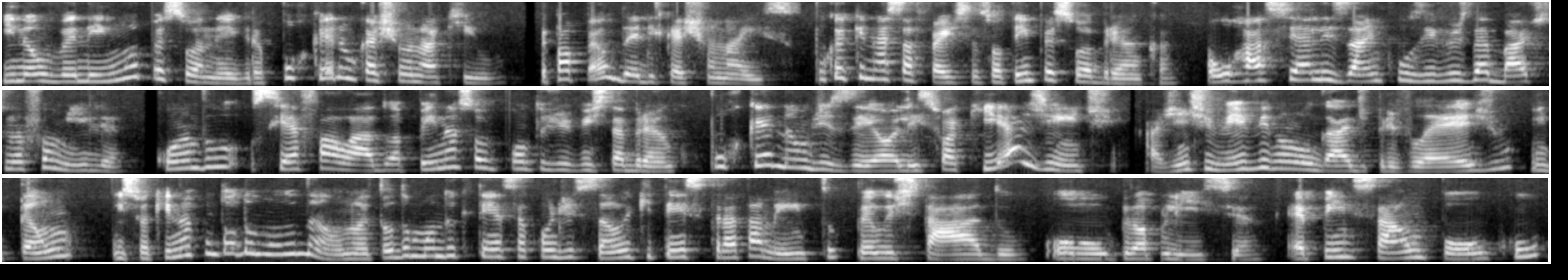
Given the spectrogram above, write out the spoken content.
e não vê nenhuma pessoa negra, por que não questionar aquilo? É papel dele questionar isso. Por que, que nessa festa só tem pessoa branca? Ou racializar, inclusive, os debates na família. Quando se é falado apenas sob o ponto de vista branco, por que não dizer, olha, isso aqui é a gente. A gente vive num lugar de privilégio, então isso aqui não é com todo mundo, não. Não é todo mundo que tem essa condição e que tem esse tratamento pelo Estado ou pela polícia. É pensar um pouco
